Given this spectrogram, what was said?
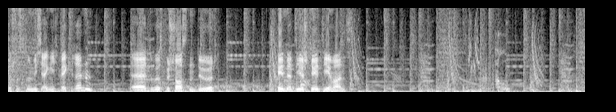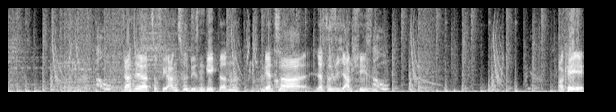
Musstest du nicht eigentlich wegrennen? Äh, du wirst beschossen, Dude. Hinter dir steht jemand. Ich dachte, er hat so viel Angst vor diesen Gegnern. Und jetzt äh, lässt er sich abschießen. Okay,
